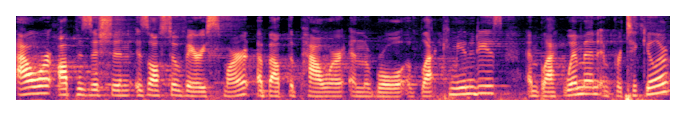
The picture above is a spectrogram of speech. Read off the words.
our opposition is also very smart about the power and the role of black communities and black women in particular.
